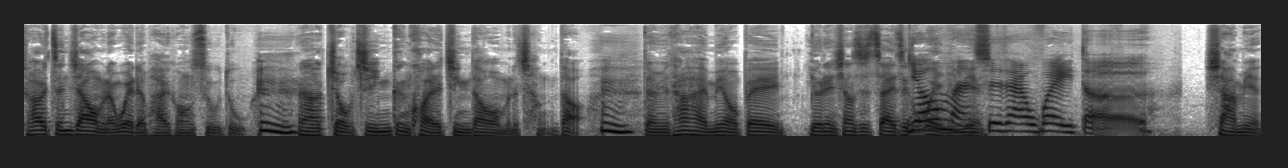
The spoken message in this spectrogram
它会增加我们的胃的排空速度，嗯。让酒精更快的进到我们的肠道，嗯，等于它还没有被有点像是在这个胃幽里面门是在胃的下面，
